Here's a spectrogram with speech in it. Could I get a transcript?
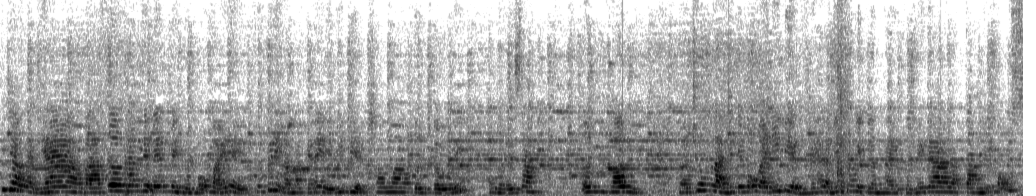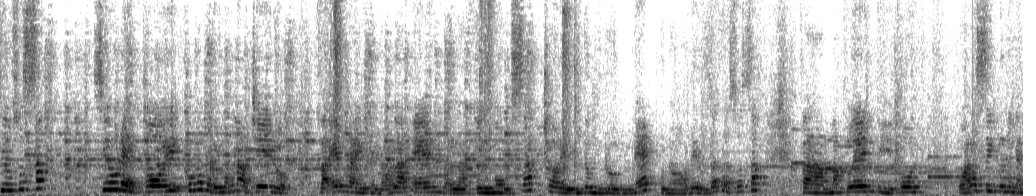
Xin chào cả nhà và Phương đang diện lên mình một mẫu váy để Phương quyết định là mặc cái này để đi biển trong à, tuần tới Mọi người thấy sao? Ưng ừ, không? Nói chung là những cái mẫu váy đi biển hay là đi du lịch lần này của Mega là toàn những mẫu siêu xuất sắc Siêu đẹp thôi, không có một cái mẫu nào chê được và em này phải nói là em gọi là từ màu sắc cho đến từng đường nét của nó đều rất là xuất sắc. Và mặc lên thì thôi, quá là xinh luôn đây này.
